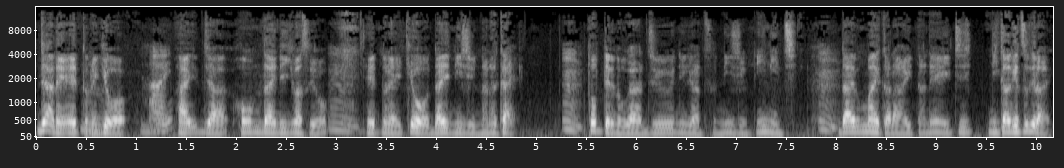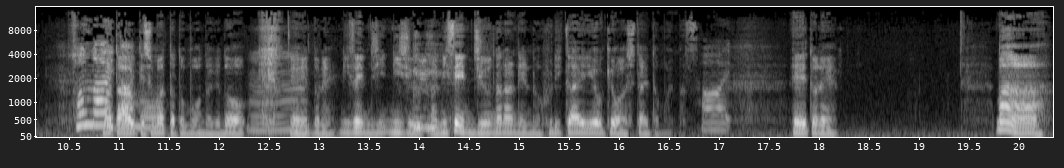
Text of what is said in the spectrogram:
じゃあね、えっとね、うん今日、はいはい、じゃあ本題に行きますよ。うん。えっとね、今日第27回。うん。撮ってるのが12月22日。うん。だいぶ前から空いたね、1、2ヶ月ぐらい、そんなまた空空いてしまったと思うんだけど、うんえっとね、2020あ2017年の振り返りを今日はしたいと思います。はい。えっ、とね、まあ、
